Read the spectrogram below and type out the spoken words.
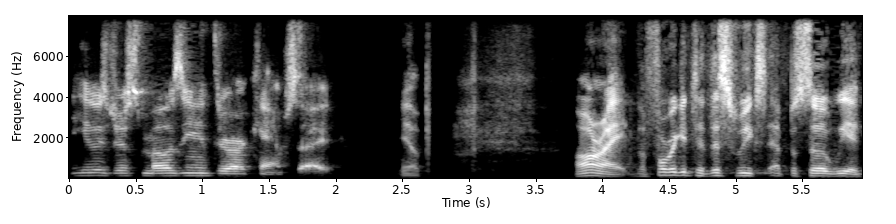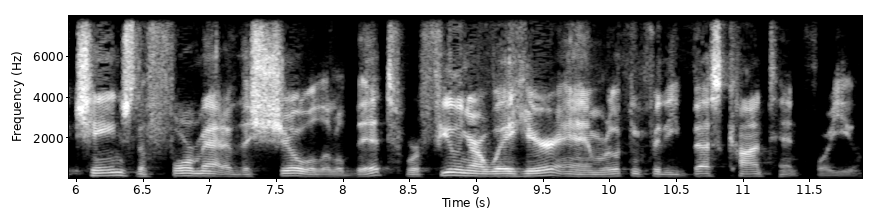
he was just moseying through our campsite. Yep. All right. Before we get to this week's episode, we have changed the format of the show a little bit. We're feeling our way here, and we're looking for the best content for you.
